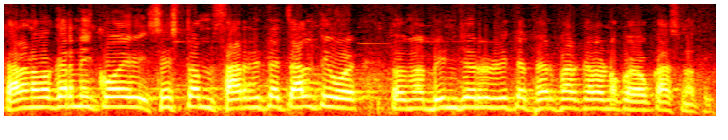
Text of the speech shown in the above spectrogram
કારણ વગરની કોઈ સિસ્ટમ સારી રીતે ચાલતી હોય તો એમાં બિનજરૂરી રીતે ફેરફાર કરવાનો કોઈ અવકાશ નથી.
